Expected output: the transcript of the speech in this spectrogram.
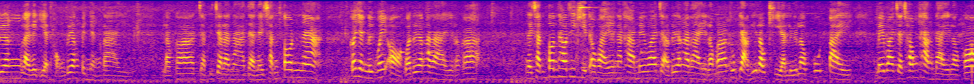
เรื่องรายละเอียดของเรื่องเป็นอย่างไร แล้วก็จะพิจารณาแต่ในชั้นต้นน่ะก็ยังนึกไม่ออกว่าเรื่องอะไร แล้วก็ในชั้นต้นเท่าที่คิดเอาไว้นะคะ ไม่ว่าจะเรื่องอะไรแล้วก็ทุกอย่างที่เราเขียนหรือเราพูดไป ไม่ว่าจะช่องทางใด เราก็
